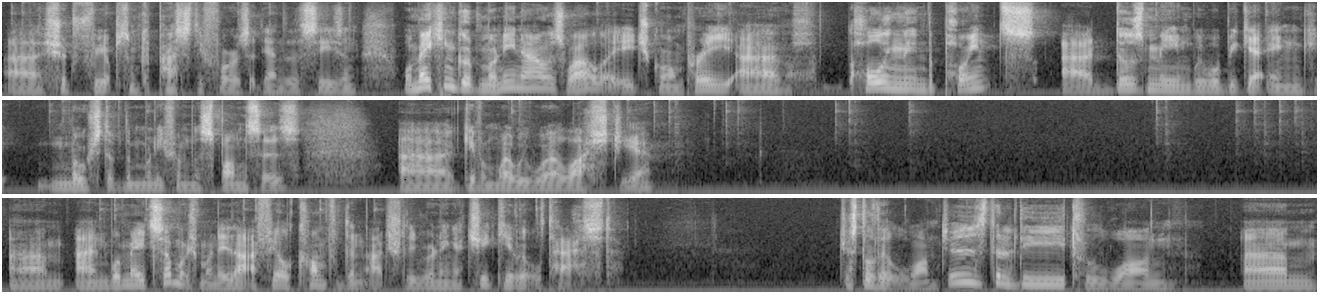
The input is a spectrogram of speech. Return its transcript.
Uh, should free up some capacity for us at the end of the season. We're making good money now as well at each Grand Prix. Uh, holding in the points uh, does mean we will be getting most of the money from the sponsors, uh, given where we were last year. Um, and we made so much money that I feel confident actually running a cheeky little test. Just a little one, just a little one. Um,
